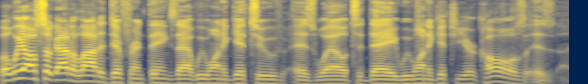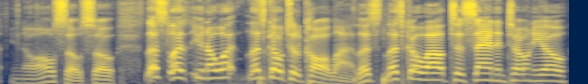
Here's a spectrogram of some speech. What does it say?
But we also got a lot of different things that we want to get to as well today. We want to get to your calls is you know also. So let's let you know what? Let's go to the call line. Let's let's go out to San Antonio.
